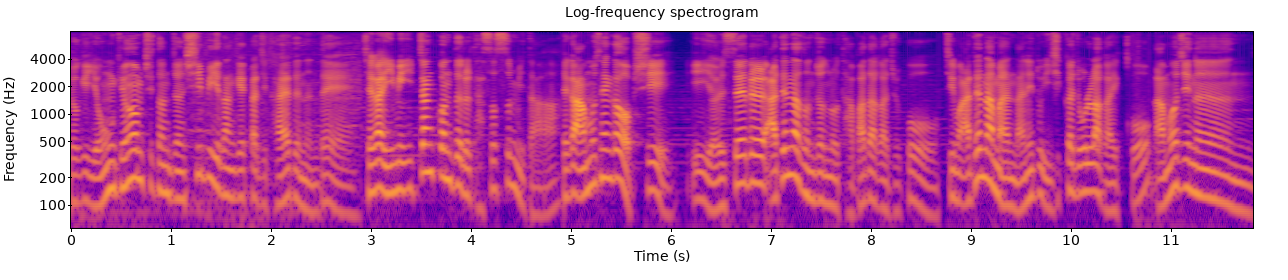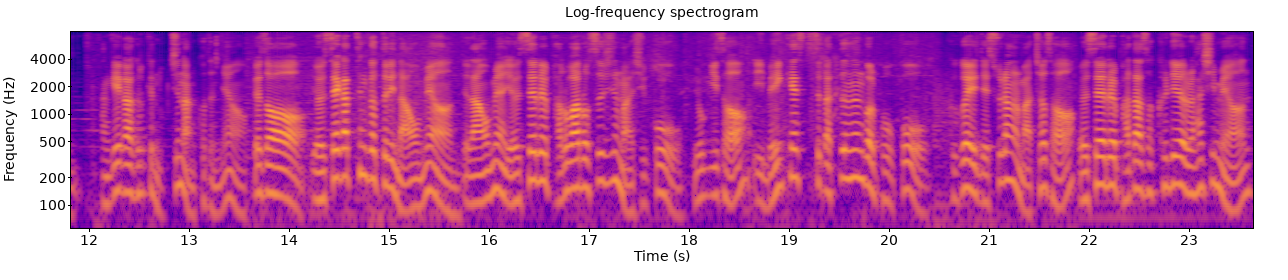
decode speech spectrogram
여기 영웅 경험치 던전 12단계까지 가야 되는데 제가 이미 입장권들을 다 썼습니다. 제가 아무 생각 없이 이 열쇠를 아데나 던전으로 다 받아가지고 지금 아데나만 난이도 20까지 올라가 있고 나머지는 단계가 그렇게 높지는 않거든요. 그래서 열쇠 같은 것들이 나오면 나오면 열쇠를 바로바로 쓰지 마시고 여기서 이 메인 캐스트가 뜨는 걸 보고 그거에 이제 수량을 맞춰서 열쇠를 받아서 클리어를 하시면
